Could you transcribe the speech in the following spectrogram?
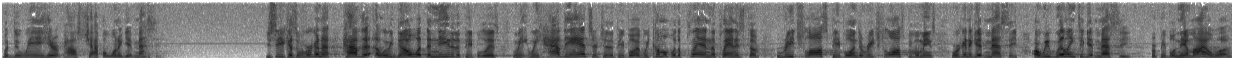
But do we here at Powell's Chapel want to get messy? You see, because if we're going to have the, uh, we know what the need of the people is, we, we have the answer to the people. If we come up with a plan, the plan is to reach lost people, and to reach lost people means we're going to get messy. Are we willing to get messy for people? Nehemiah was.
